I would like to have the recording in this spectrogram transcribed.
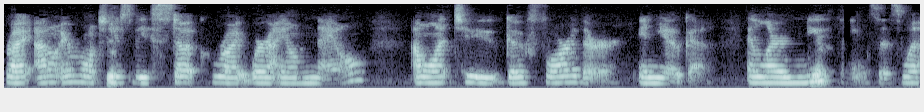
right i don't ever want to just be stuck right where i am now i want to go farther in yoga and learn new things as well.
